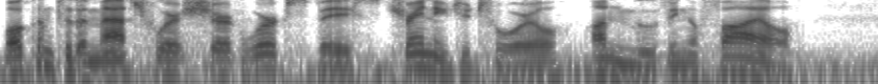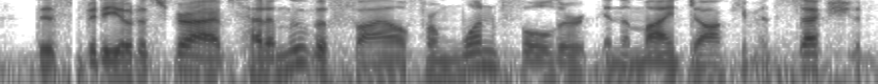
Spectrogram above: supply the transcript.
Welcome to the Matchware Shared Workspace training tutorial on moving a file. This video describes how to move a file from one folder in the My Documents section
